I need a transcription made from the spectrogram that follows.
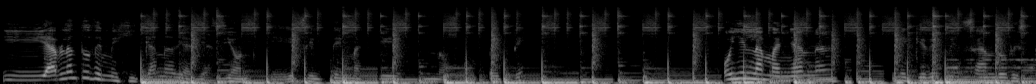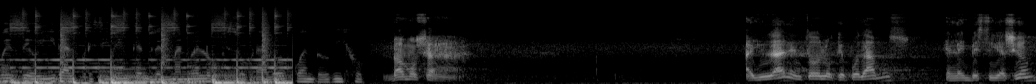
Y hablando de Mexicana de Aviación, que es el tema que nos compete, hoy en la mañana me quedé pensando después de oír al presidente Andrés Manuel López Obrador cuando dijo, vamos a ayudar en todo lo que podamos, en la investigación,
